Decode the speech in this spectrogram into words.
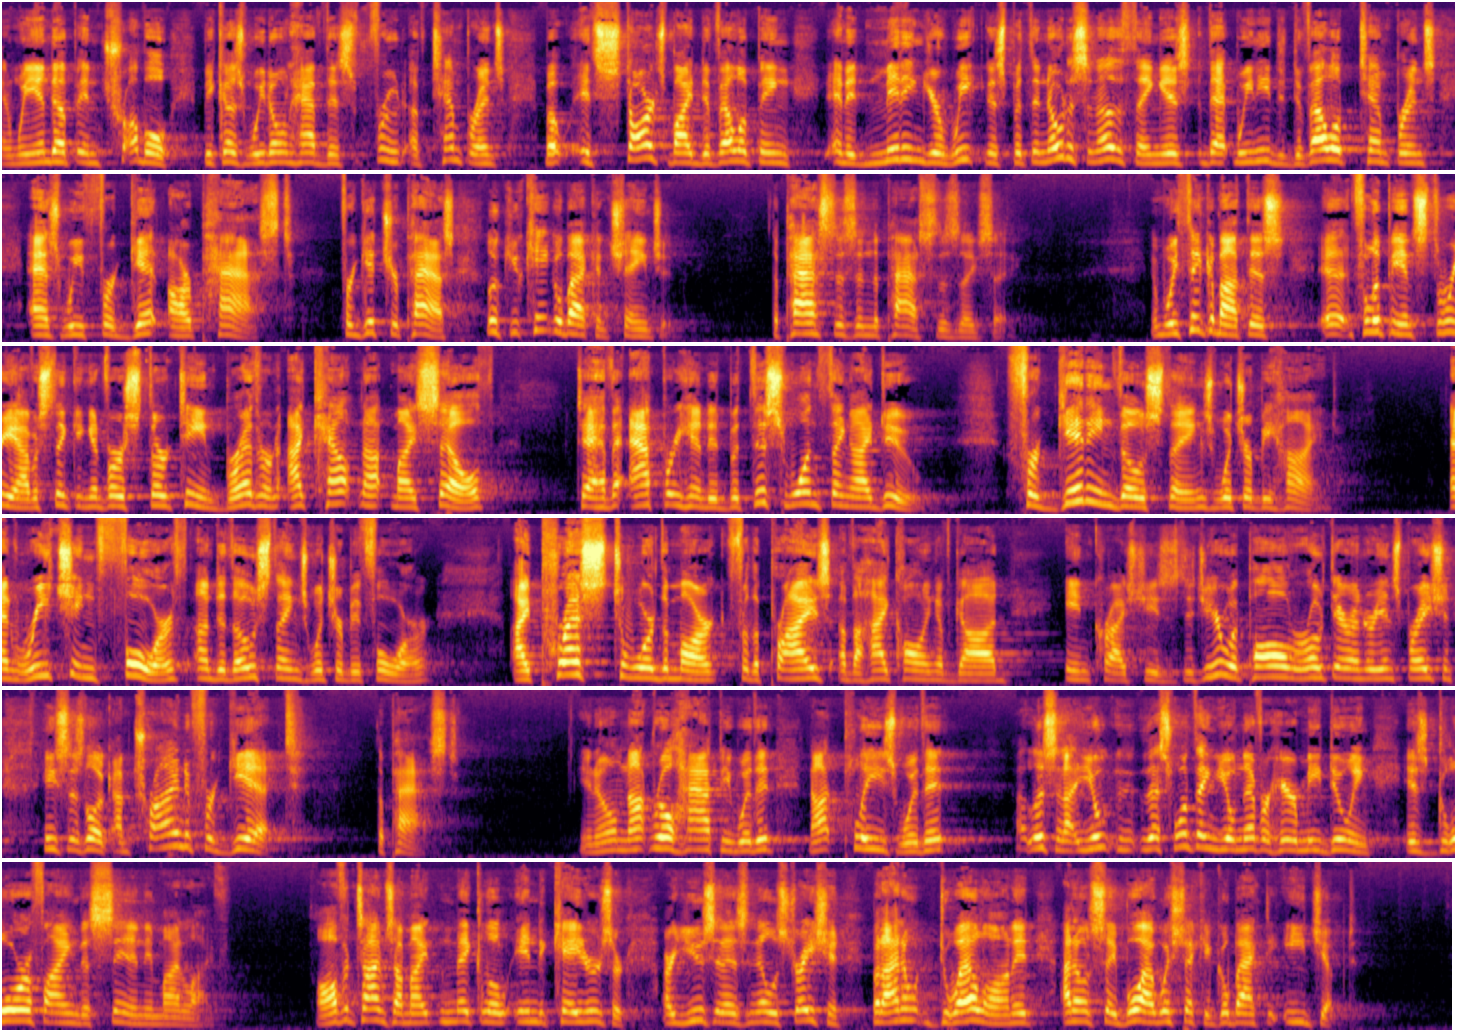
And we end up in trouble because we don't have this fruit of temperance. But it starts by developing and admitting your weakness. But then notice another thing is that we need to develop temperance as we forget our past. Forget your past. Look, you can't go back and change it. The past is in the past, as they say. And we think about this, uh, Philippians 3, I was thinking in verse 13, Brethren, I count not myself to have apprehended, but this one thing I do, forgetting those things which are behind, and reaching forth unto those things which are before, I press toward the mark for the prize of the high calling of God in Christ Jesus. Did you hear what Paul wrote there under inspiration? He says, Look, I'm trying to forget the past. You know, I'm not real happy with it, not pleased with it. Uh, listen, I, that's one thing you'll never hear me doing is glorifying the sin in my life. Oftentimes, I might make little indicators or, or use it as an illustration, but I don't dwell on it. I don't say, Boy, I wish I could go back to Egypt.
